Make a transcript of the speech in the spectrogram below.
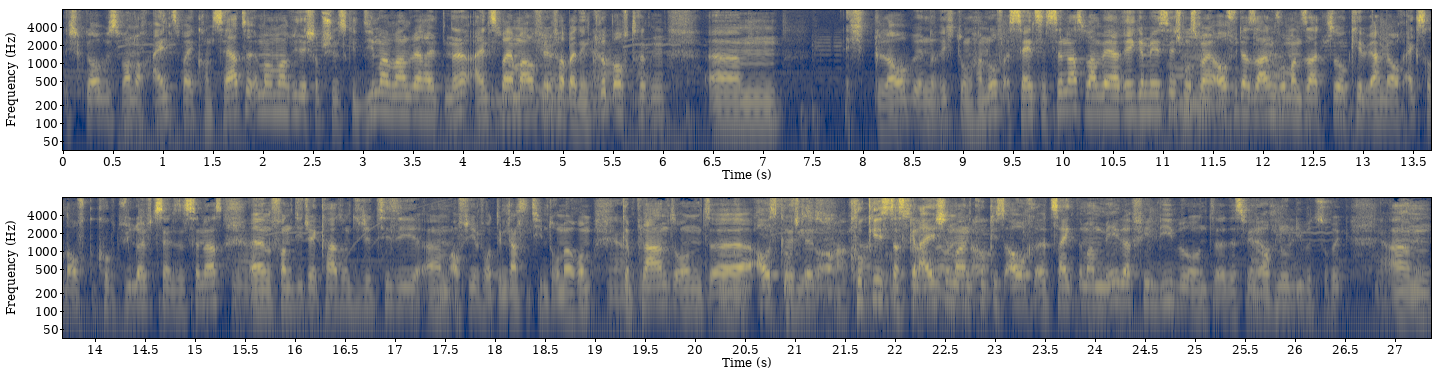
ich glaube, es waren noch ein, zwei Konzerte immer mal wieder. Ich glaube, Shinsuke Dima waren wir halt, ne? Ein, zwei Mal auf jeden Fall bei den Clubauftritten. Ähm, ich glaube, in Richtung Hannover, Saints and Sinners waren wir ja regelmäßig, muss man ja auch wieder sagen, wo man sagt, so, okay, wir haben ja auch extra drauf geguckt, wie läuft Saints and Sinners, ähm, von DJ Carter und DJ Tizzy, ähm, auf jeden Fall und dem ganzen Team drumherum, geplant und äh, ausgerichtet. Cookies Start. Cookies, das Cookies auch gleiche, man, genau. Cookies auch, äh, zeigt immer mega viel Liebe und äh, deswegen auch nur Liebe zurück. ähm,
